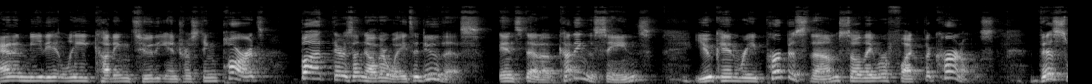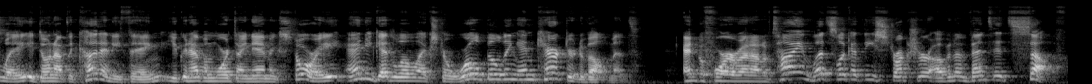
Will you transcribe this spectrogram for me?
and immediately cutting to the interesting parts, but there's another way to do this. Instead of cutting the scenes, you can repurpose them so they reflect the kernels. This way, you don't have to cut anything, you can have a more dynamic story, and you get a little extra world building and character development. And before I run out of time, let's look at the structure of an event itself.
